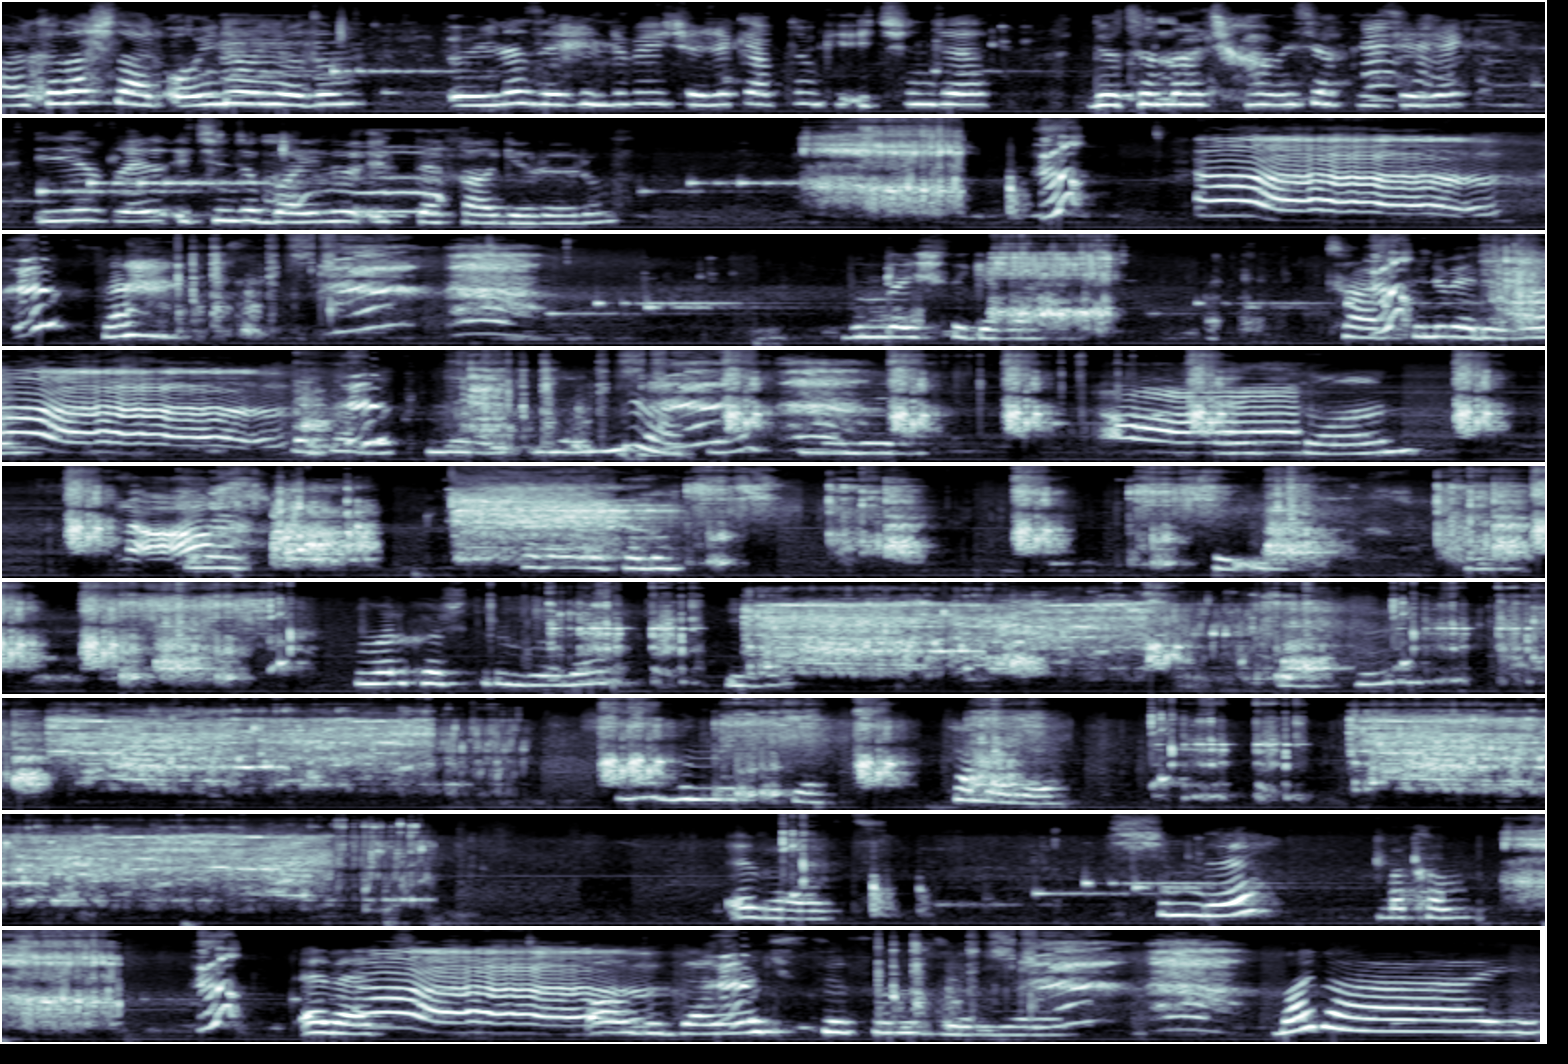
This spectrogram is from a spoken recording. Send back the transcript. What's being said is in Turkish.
Arkadaşlar oyun oynuyordum. Öyle zehirli bir içecek yaptım ki içince götünden çıkamayacak bir içecek. İyi izleyin. İçince bayılıyor ilk defa görüyorum. Bunda işte geber. Tarifini veriyorum. Ne, ne, ne var ben soğan. Hemen, hemen yapalım. Şey, Bunları karıştırın böyle. İyice. Şimdi bunun ikisi tam oluyor. Evet. Şimdi bakalım. Evet. Oldu demek istiyorsanız yorumlara. Bay bay.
